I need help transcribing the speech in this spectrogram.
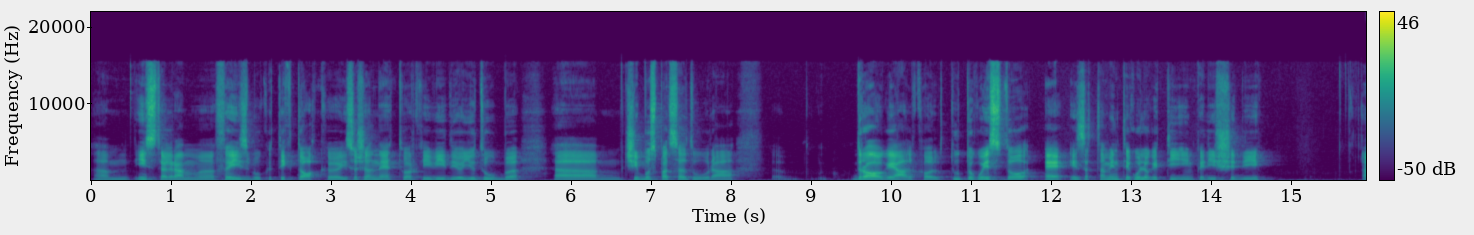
Um, Instagram, Facebook, TikTok, i social network, i video, YouTube, uh, cibo spazzatura, uh, droghe, alcol, tutto questo è esattamente quello che ti impedisce di uh,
